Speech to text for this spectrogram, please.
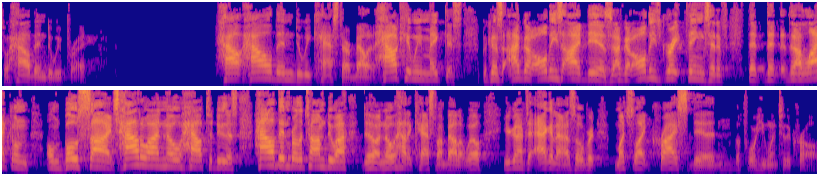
So, how then do we pray? How, how then do we cast our ballot? How can we make this? Because I've got all these ideas, I've got all these great things that, if, that, that, that I like on, on both sides. How do I know how to do this? How then, Brother Tom, do I, do I know how to cast my ballot? Well, you're going to have to agonize over it, much like Christ did before he went to the cross.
